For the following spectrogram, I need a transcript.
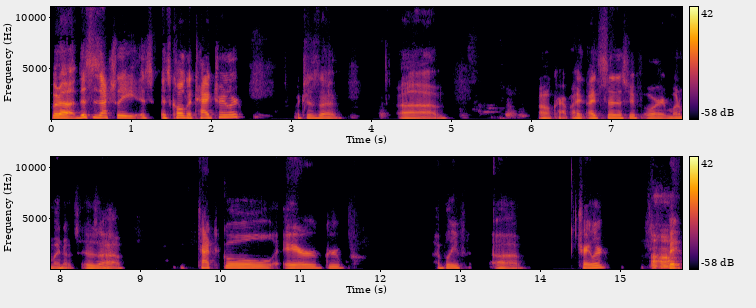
But uh this is actually it's it's called a tag trailer, which is a um oh crap. I, I said this before in one of my notes. It was a tactical air group, I believe, uh trailer. Uh-huh. Ba-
